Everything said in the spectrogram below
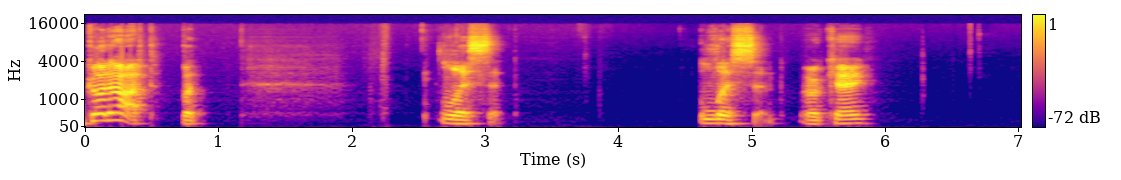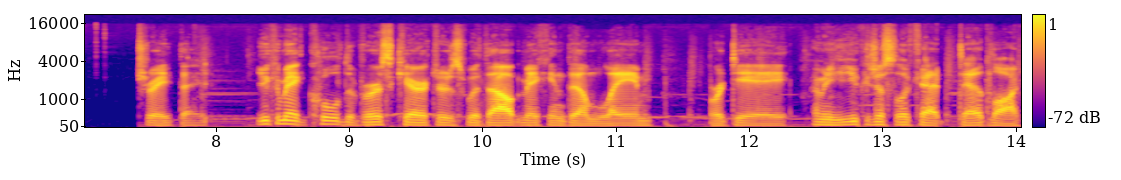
good art, listen, listen, okay. straight that you can make cool, diverse characters without making them lame or gay. I mean, you could just look at Deadlock,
